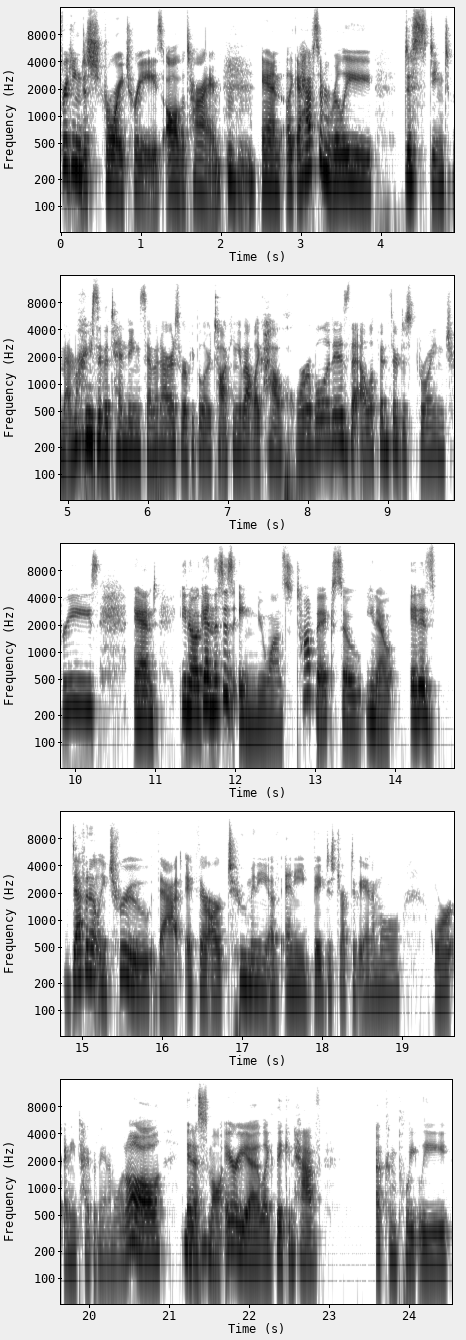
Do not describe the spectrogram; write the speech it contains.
freaking destroy trees all the time. Mm-hmm. And like I have some really distinct memories of attending seminars where people are talking about like how horrible it is that elephants are destroying trees. And you know, again, this is a nuanced topic, so you know, it is definitely true that if there are too many of any big destructive animal or any type of animal at all in a mm-hmm. small area, like they can have a completely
